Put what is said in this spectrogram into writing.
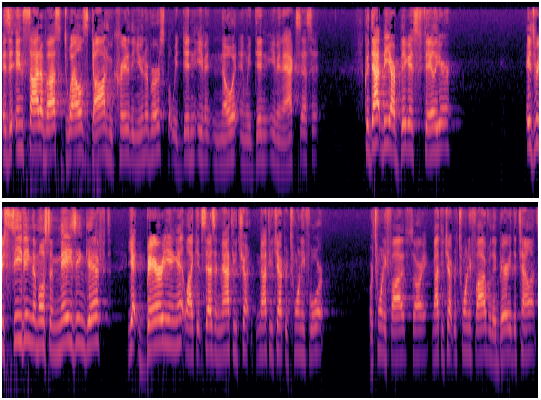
Is it inside of us dwells God who created the universe, but we didn't even know it and we didn't even access it? Could that be our biggest failure? Is receiving the most amazing gift, yet burying it, like it says in Matthew, Matthew chapter 24 or 25, sorry, Matthew chapter 25, where they buried the talents?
